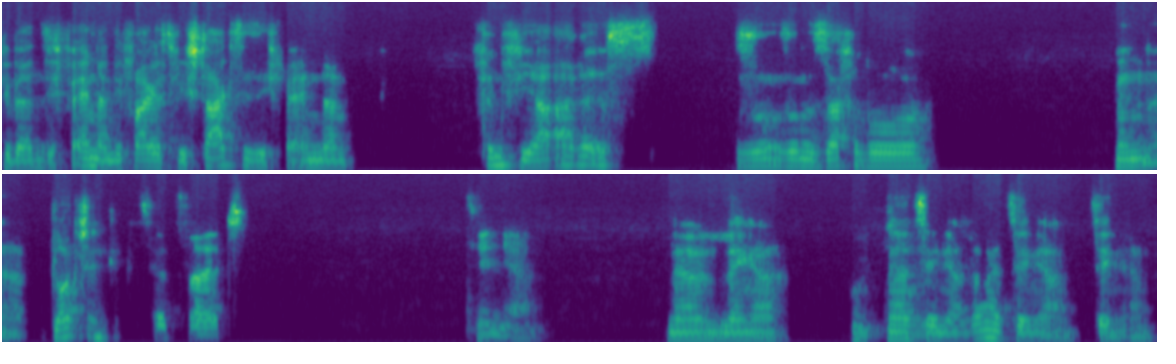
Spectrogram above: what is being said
Die werden sich verändern. Die Frage ist, wie stark sie sich verändern. Fünf Jahre ist so, so eine Sache, wo wenn äh, Blockchain gibt es jetzt seit zehn Jahren. Ja, länger. Gut, ja, zehn Jahre, sagen wir zehn Jahre. Zehn Jahre.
